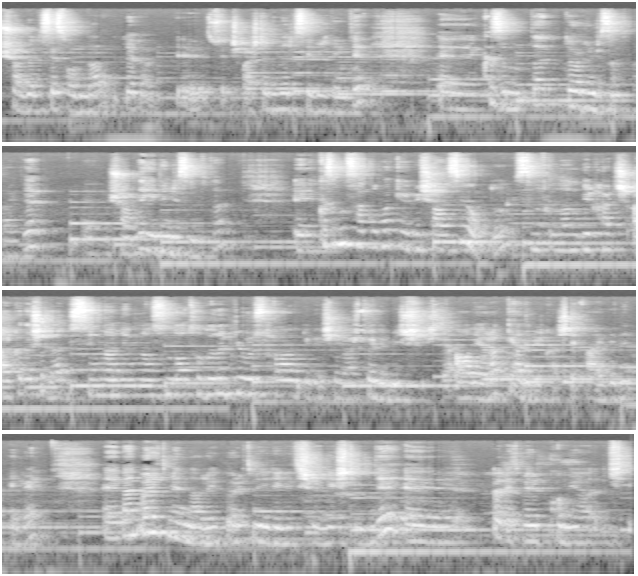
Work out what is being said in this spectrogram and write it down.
şu anda lise sonunda dönem e, süreç başladığında lise 1'deydi. Ee, kızım da dördüncü sınıftaydı. Ee, şu anda yedinci sınıfta. Ee, kızımın saklamak gibi bir şansı yoktu. Sınıfından birkaç arkadaşı da senin annenin aslında atıldığını biliyoruz falan gibi şeyler söylemiş. İşte ağlayarak geldi birkaç defa evine, eve. Ee, ben öğretmenini arayıp öğretmeniyle iletişime geçtiğimde e, öğretmeni bu konuya işte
